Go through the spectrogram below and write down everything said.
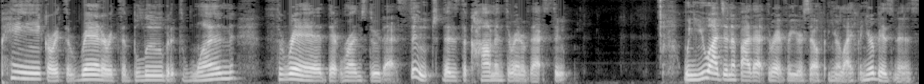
pink or it's a red or it's a blue, but it's one thread that runs through that suit that is the common thread of that suit. When you identify that thread for yourself in your life and your business,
